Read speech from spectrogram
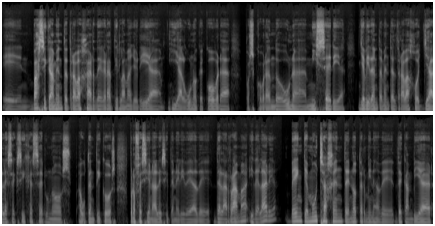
en básicamente trabajar de gratis la mayoría y alguno que cobra pues cobrando una miseria y evidentemente el trabajo ya les exige ser unos auténticos profesionales y tener idea de, la rama y del área. Ven que mucha gente no termina de, de cambiar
